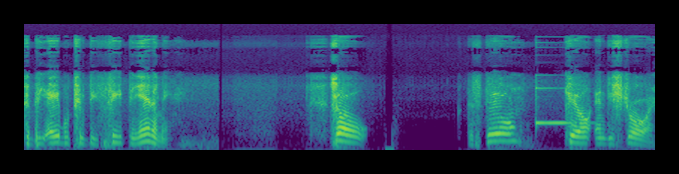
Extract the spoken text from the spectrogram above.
to be able to defeat the enemy. So to steal, kill, and destroy.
